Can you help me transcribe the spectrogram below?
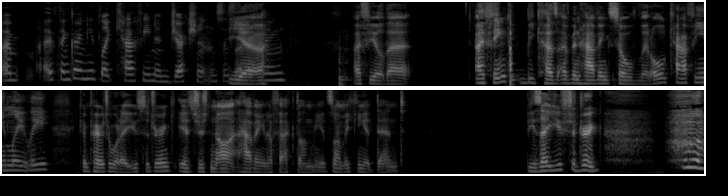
I'm. I think I need like caffeine injections. Is that Yeah. I feel that. I think because I've been having so little caffeine lately compared to what I used to drink, it's just not having an effect on me. It's not making a dent. Because I used to drink.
